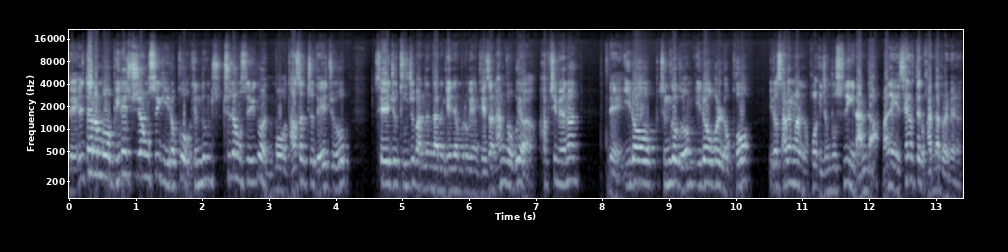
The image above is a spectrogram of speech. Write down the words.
네, 일단은 뭐 비례 추정 수익이 이렇고, 균등 추- 추정 수익은 뭐 다섯 주, 네 주, 세 주, 두 주 받는다는 개념으로 그냥 계산한 거고요. 합치면은, 네, 1억 증거금 1억을 넣고, 1억 400만 원 넣고 이 정도 수익이 난다. 만약에 생각대로 간다 그러면은.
